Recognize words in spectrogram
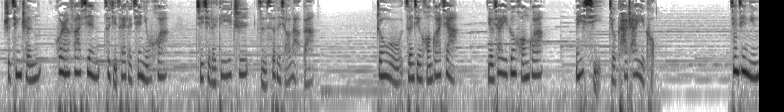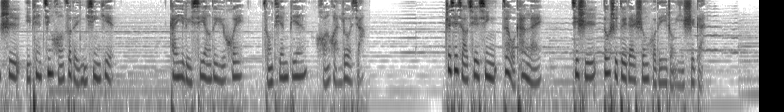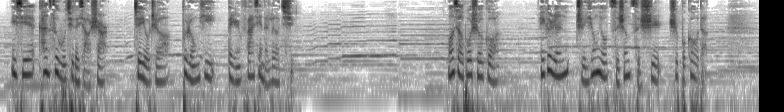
是清晨忽然发现自己栽的牵牛花，举起了第一只紫色的小喇叭；中午钻进黄瓜架，扭下一根黄瓜，没洗就咔嚓一口；静静凝视一片金黄色的银杏叶，看一缕夕阳的余晖从天边缓缓落下。这些小确幸，在我看来，其实都是对待生活的一种仪式感。一些看似无趣的小事儿，却有着不容易被人发现的乐趣。王小波说过：“一个人只拥有此生此世是不够的，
